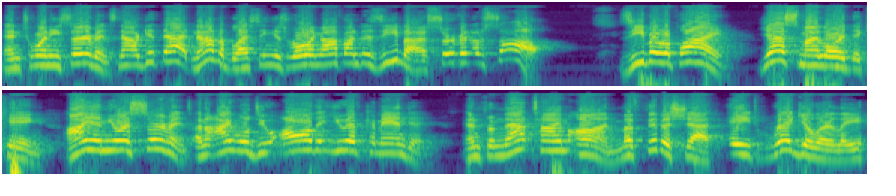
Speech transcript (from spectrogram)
and 20 servants. Now get that. Now the blessing is rolling off onto Ziba, a servant of Saul. Ziba replied, Yes, my lord the king, I am your servant, and I will do all that you have commanded. And from that time on, Mephibosheth ate regularly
